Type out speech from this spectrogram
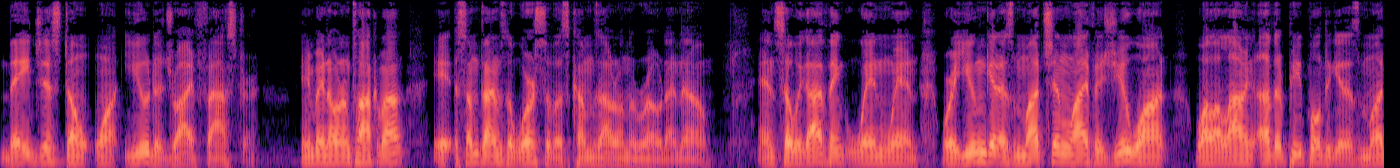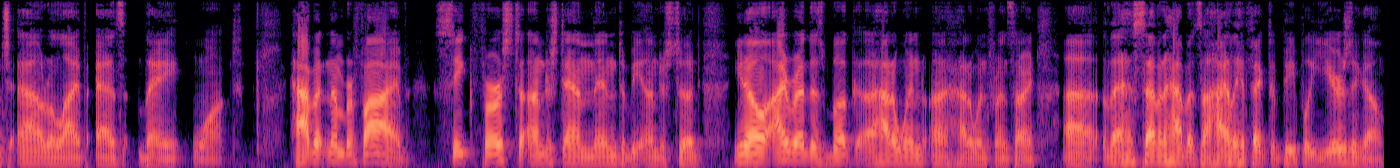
They just don't want you to drive faster. Anybody know what I'm talking about? It, sometimes the worst of us comes out on the road. I know. And so we got to think win win, where you can get as much in life as you want while allowing other people to get as much out of life as they want. Habit number five seek first to understand, then to be understood. You know, I read this book, uh, How to Win, uh, How to Win Friends. Sorry, uh, the Seven Habits of Highly Effective People years ago.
